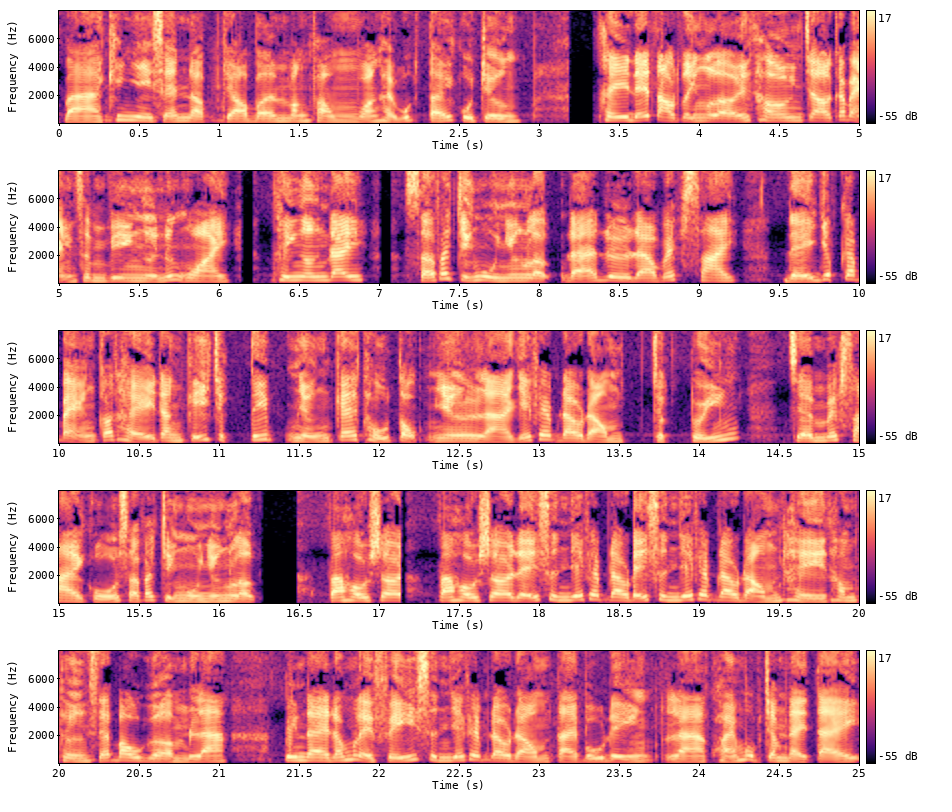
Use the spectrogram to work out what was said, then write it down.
và Khiết Nhi sẽ nộp cho bên văn phòng quan hệ quốc tế của trường. Thì để tạo tiện lợi hơn cho các bạn sinh viên người nước ngoài, thì gần đây, Sở Phát triển Nguồn Nhân lực đã đưa ra website để giúp các bạn có thể đăng ký trực tiếp những cái thủ tục như là giấy phép lao động trực tuyến trên website của Sở Phát triển Nguồn Nhân lực. Và hồ sơ và hồ sơ để xin giấy phép lao để xin giấy phép lao động thì thông thường sẽ bao gồm là biên đài đóng lệ phí xin giấy phép lao động tại bưu điện là khoảng 100 đại tệ,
